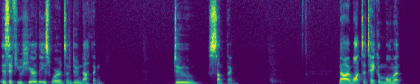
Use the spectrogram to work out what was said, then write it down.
is if you hear these words and do nothing, do something. Now, I want to take a moment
